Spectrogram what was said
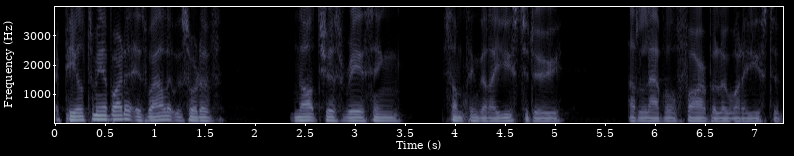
appealed to me about it as well. It was sort of not just racing something that I used to do at a level far below what I used to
